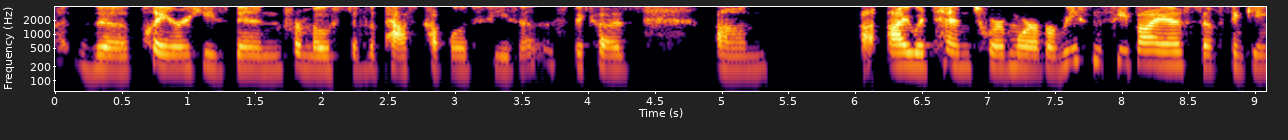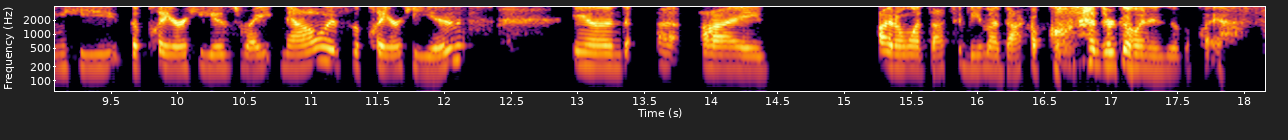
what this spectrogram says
uh, the player he's been for most of the past couple of seasons, because um, I would tend toward more of a recency bias of thinking he, the player he is right now, is the player he is, and I I don't want that to be my backup goaltender going into the playoffs.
